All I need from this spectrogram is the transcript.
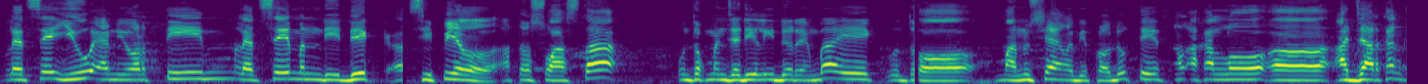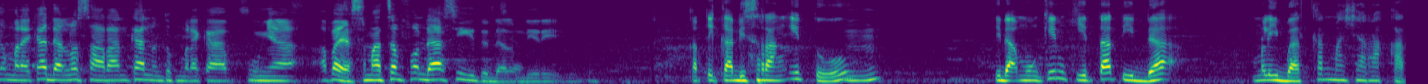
let's say you and your team let's say mendidik uh, sipil atau swasta untuk menjadi leader yang baik, untuk manusia yang lebih produktif, akan lo uh, ajarkan ke mereka dan lo sarankan untuk mereka punya apa ya semacam fondasi gitu dalam diri. Gitu. Ketika diserang itu Mhm. tidak mungkin kita tidak melibatkan masyarakat.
